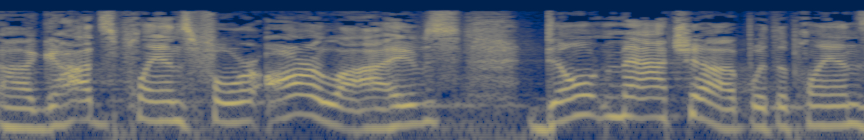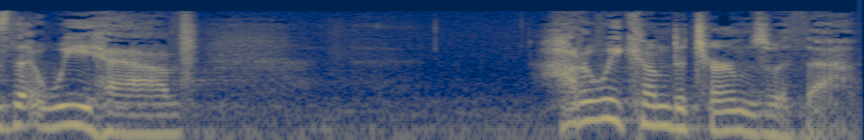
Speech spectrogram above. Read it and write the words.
uh, God's plans for our lives don't match up with the plans that we have? How do we come to terms with that?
